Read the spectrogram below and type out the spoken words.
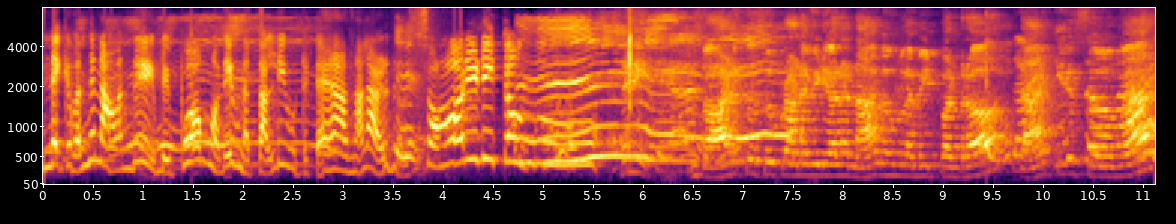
இன்னைக்கு வந்து நான் வந்து இப்படி போகும்போதே இவனை தள்ளி விட்டுட்டேன். அதனால அழுது. சாரிடி தங்கு. அடுத்த சூப்பரான வீடியோல நாங்க உங்களை மீட் பண்றோம். Thank you so much.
